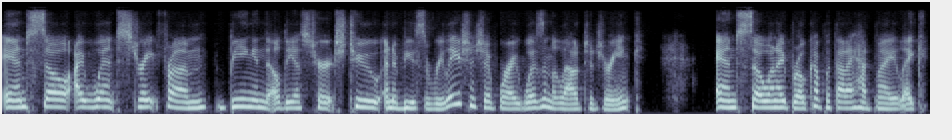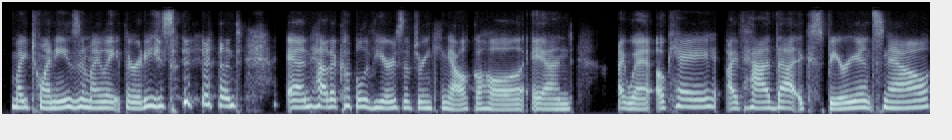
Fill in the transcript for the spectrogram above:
And so I went straight from being in the LDS church to an abusive relationship where I wasn't allowed to drink and so when i broke up with that i had my like my 20s and my late 30s and and had a couple of years of drinking alcohol. And i went okay i've had that experience now.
